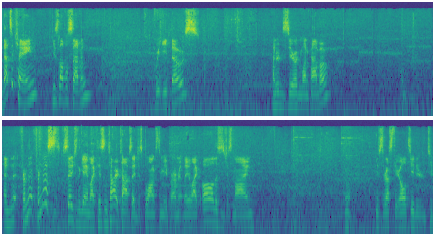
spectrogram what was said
that's a Kayn. He's level 7. We eat those. 100 to 0 in one combo. And from the, from this stage of the game, like his entire top side just belongs to me permanently. Like, oh, this is just mine. Use the rest of your ulti to, to,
